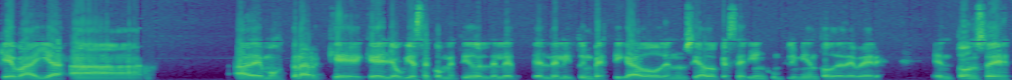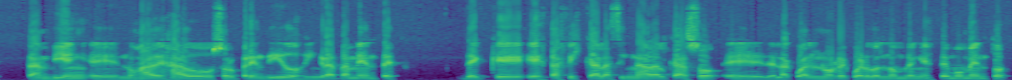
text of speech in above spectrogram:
que vaya a, a demostrar que, ella hubiese cometido el, delito, el delito investigado o denunciado, que sería incumplimiento de deberes. Entonces, también eh, nos ha dejado sorprendidos ingratamente de que esta fiscal asignada al caso, eh, de la cual no recuerdo el nombre en este momento,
